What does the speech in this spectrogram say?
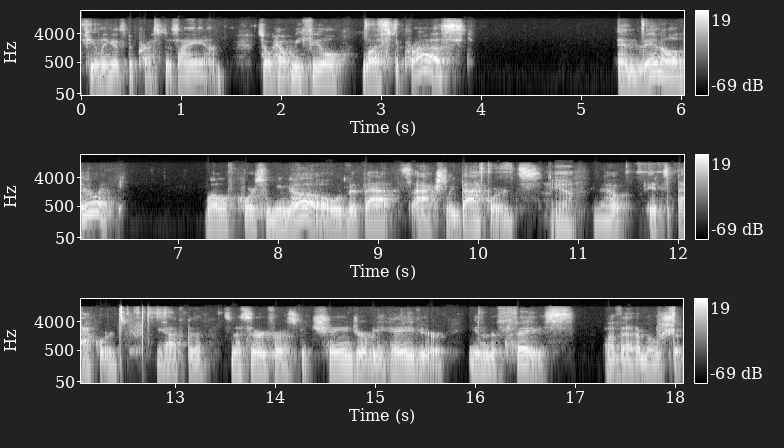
feeling as depressed as i am. So help me feel less depressed and then i'll do it. Well of course we know that that's actually backwards. Yeah. You know it's backwards. We have to it's necessary for us to change our behavior in the face of that emotion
